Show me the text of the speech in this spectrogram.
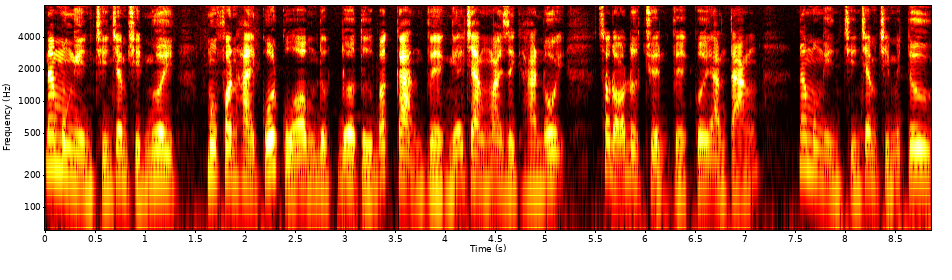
Năm 1990, một phần hài cốt của ông được đưa từ Bắc Cạn về Nghĩa Trang Mai Dịch, Hà Nội, sau đó được chuyển về quê an táng. Năm 1994,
